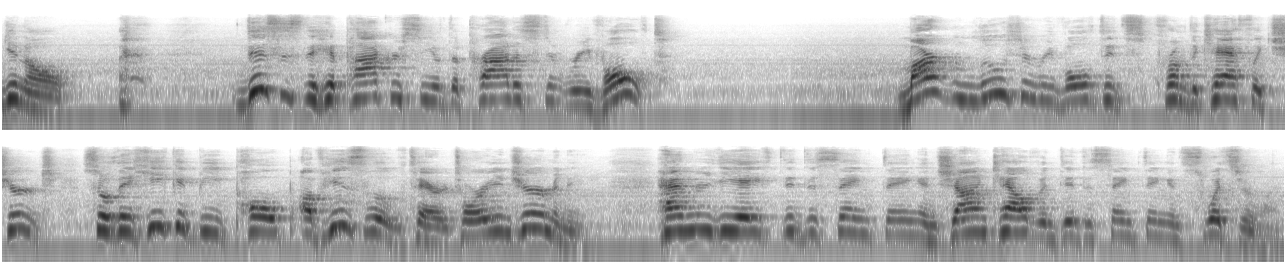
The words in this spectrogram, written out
you know this is the hypocrisy of the protestant revolt. Martin luther revolted from the catholic church so that he could be pope of his little territory in Germany. Henry VIII did the same thing, and John Calvin did the same thing in Switzerland.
